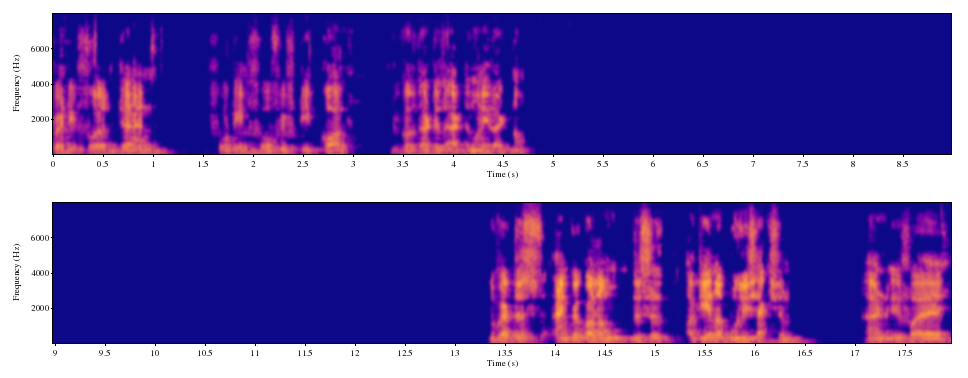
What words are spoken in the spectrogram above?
21st jan 14450 call because that is at the money right now look at this anchor column this is again a bullish action and if I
